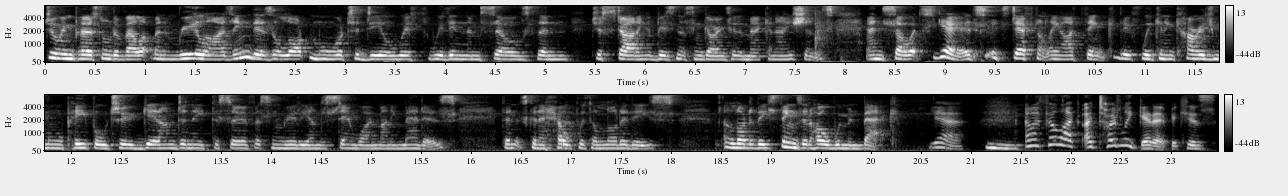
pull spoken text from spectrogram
doing personal development and realizing there's a lot more to deal with within themselves than just starting a business and going through the machinations. And so it's yeah, it's it's definitely I think if we can encourage more people to get underneath the surface and really understand why money matters, then it's going to help with a lot of these a lot of these things that hold women back. Yeah. Mm. And I feel like I totally get it because,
